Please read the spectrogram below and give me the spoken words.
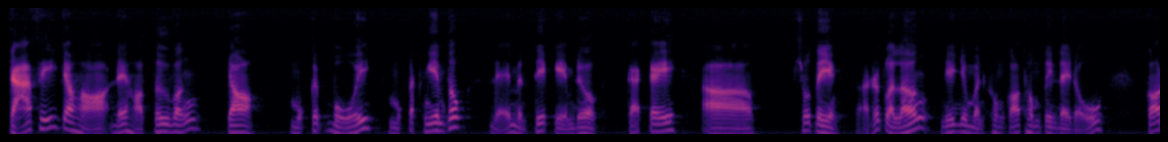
trả phí cho họ để họ tư vấn cho một cái buổi một cách nghiêm túc để mình tiết kiệm được các cái uh, số tiền ờ, rất là lớn nếu như mình không có thông tin đầy đủ. Có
